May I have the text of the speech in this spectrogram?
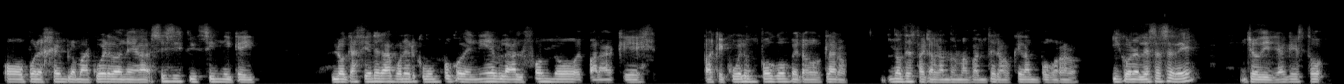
O, por ejemplo, me acuerdo en el Assassin's Creed Syndicate, lo que hacían era poner como un poco de niebla al fondo para que, para que cuele un poco, pero claro, no te está cargando el mapa entero, queda un poco raro. Y con el SSD, yo diría que esto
